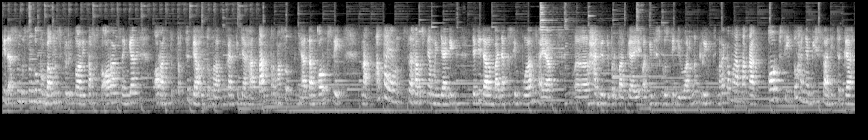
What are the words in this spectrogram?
Tidak sungguh-sungguh membangun spiritualitas seseorang sehingga orang itu tercegah untuk melakukan kejahatan termasuk kejahatan korupsi. Nah, apa yang seharusnya menjadi jadi dalam banyak kesimpulan saya eh, hadir di berbagai bagi diskusi di luar negeri, mereka mengatakan korupsi itu hanya bisa dicegah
